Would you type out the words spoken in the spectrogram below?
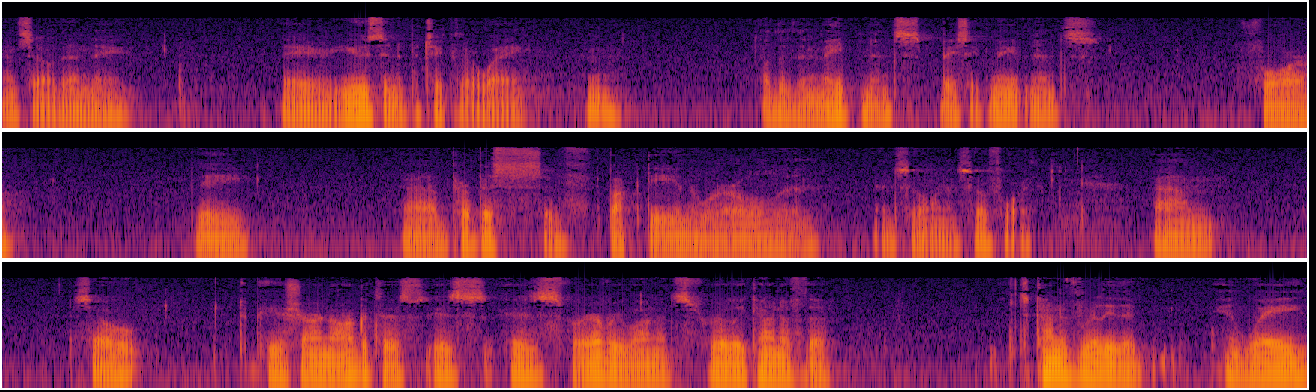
and so then they they're used in a particular way. Hmm. Other than maintenance, basic maintenance for the uh, purpose of bhakti in the world and, and so on and so forth. Um, so to be a Sharanagata is, is, is for everyone. It's really kind of the, it's kind of really the, in a way,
